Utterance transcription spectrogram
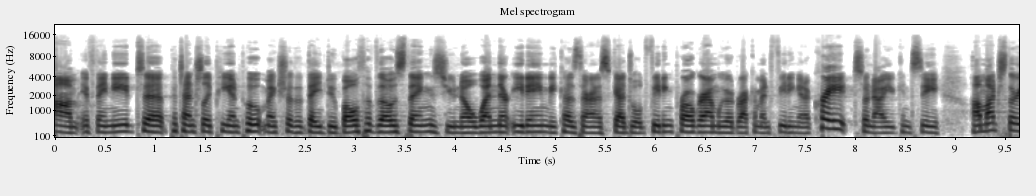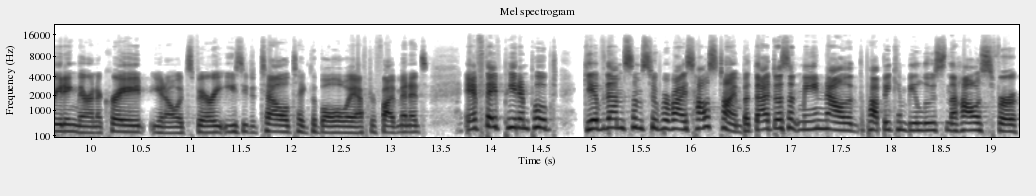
Um, if they need to potentially pee and poop, make sure that they do both of those things. You know when they're eating because they're on a scheduled feeding program. We would recommend feeding in a crate. So now you can see how much they're eating. They're in a crate. You know, it's very easy to tell. Take the bowl away after five minutes. If they've peed and pooped, give them some supervised house time. But that doesn't mean now that the puppy can be loose in the house for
